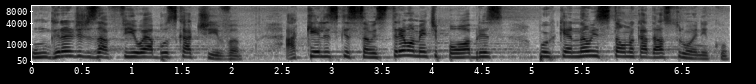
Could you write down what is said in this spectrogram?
Um grande desafio é a busca ativa. Aqueles que são extremamente pobres porque não estão no cadastro único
